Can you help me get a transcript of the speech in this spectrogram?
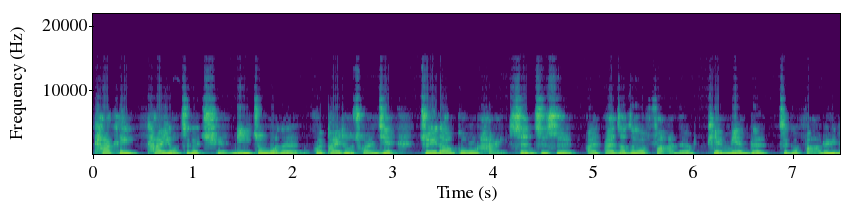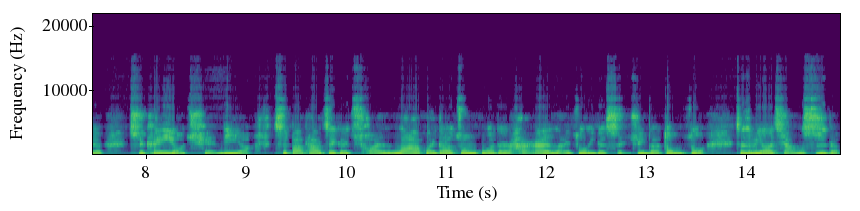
它可以，它有这个权利，中国的会派出船舰追到公海，甚至是按按照这个法呢，片面的这个法律呢。是可以有权利啊，是把他这个船拉回到中国的海岸来做一个审讯的动作，这是比较强势的。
